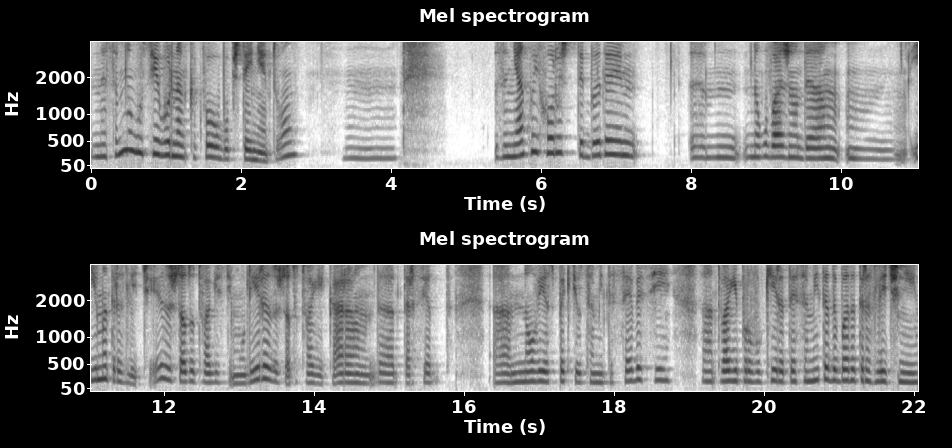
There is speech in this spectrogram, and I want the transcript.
Не съм много сигурна какво е обобщението. За някои хора ще бъде много важно да имат различие, защото това ги стимулира, защото това ги кара да търсят нови аспекти от самите себе си. това ги провокира те самите да бъдат различни.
